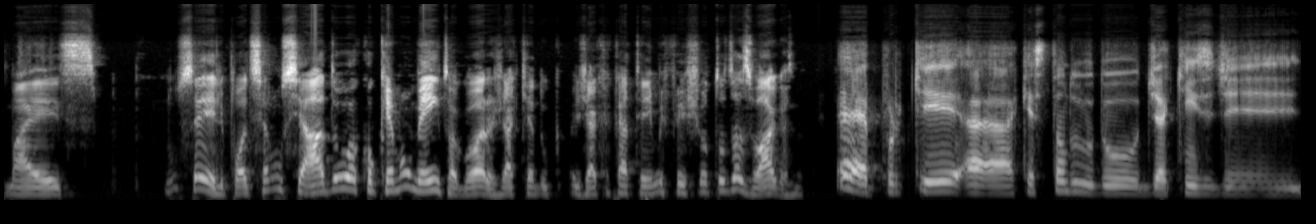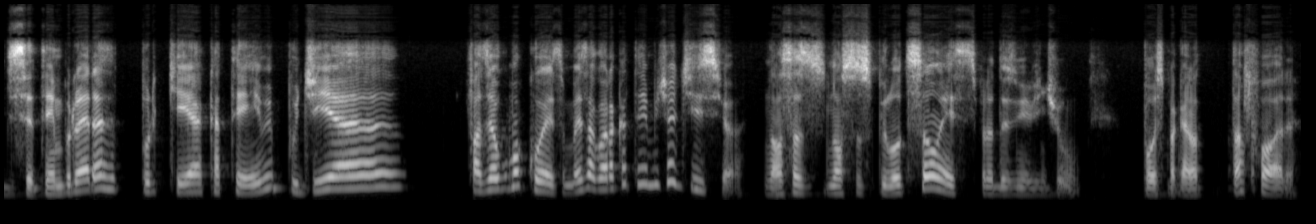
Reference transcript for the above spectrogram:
mas não sei, ele pode ser anunciado a qualquer momento agora, já que a, do, já que a KTM fechou todas as vagas. Né? É, porque a questão do, do dia 15 de, de setembro era porque a KTM podia fazer alguma coisa, mas agora a KTM já disse, ó, nossas, nossos pilotos são esses para 2021. Pô, esse Pagarota tá fora.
